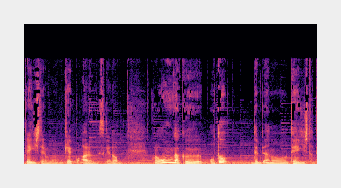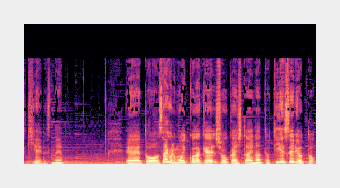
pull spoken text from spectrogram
定義してるものも結構あるんですけど。これ音楽音であの定義したって綺麗ですね。えっ、ー、と最後にもう一個だけ紹介したいなっていうのは T.S. エリオット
